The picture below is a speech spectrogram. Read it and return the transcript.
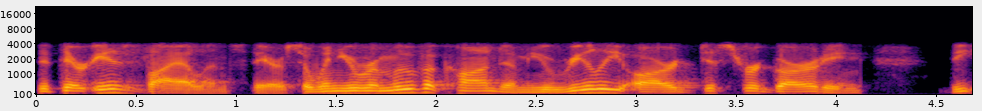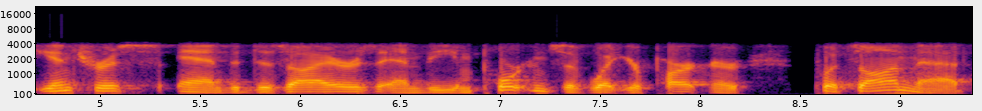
that there is violence there. So when you remove a condom, you really are disregarding the interests and the desires and the importance of what your partner puts on that,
